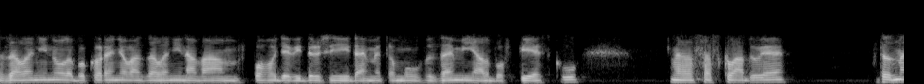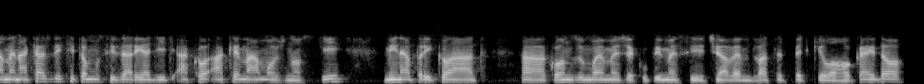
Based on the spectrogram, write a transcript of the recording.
zeleninu, lebo koreňová zelenina vám v pohode vydrží, dajme tomu v zemi alebo v piesku, e, sa skladuje. To znamená, každý si to musí zariadiť, ako, aké má možnosti. My napríklad e, konzumujeme, že kúpime si, čo ja viem, 25 kg Hokkaido,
